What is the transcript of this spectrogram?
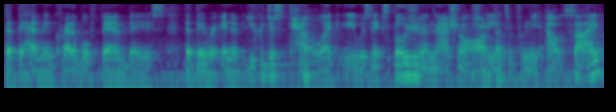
that they had an incredible fan base, that they were in it. You could just tell, like it was an exposure to a national audience, and from the outside,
